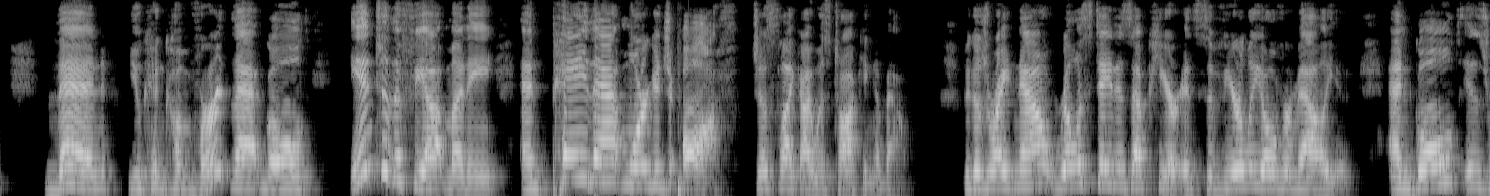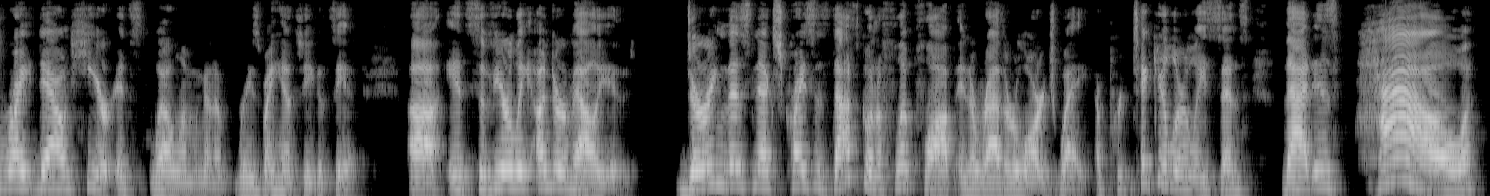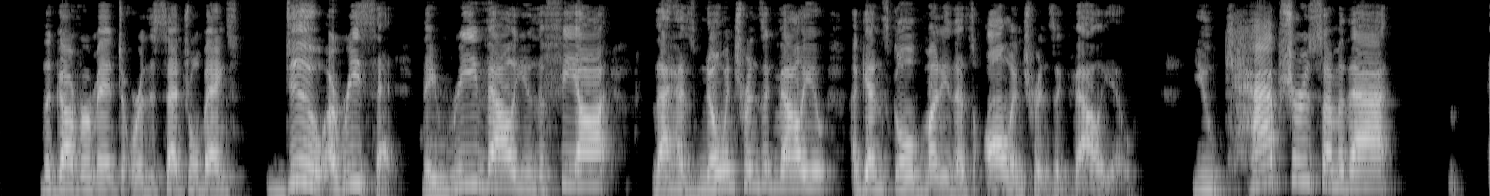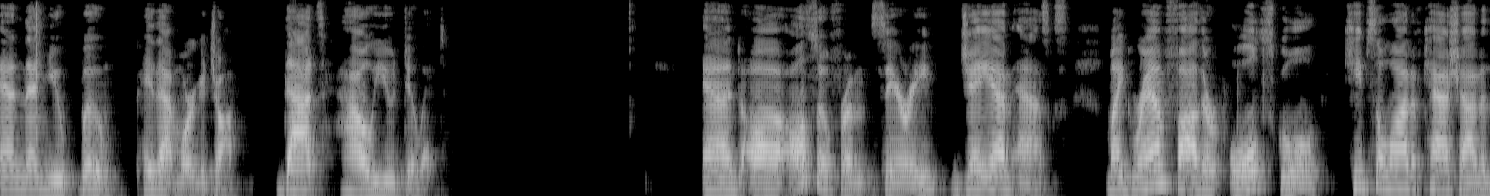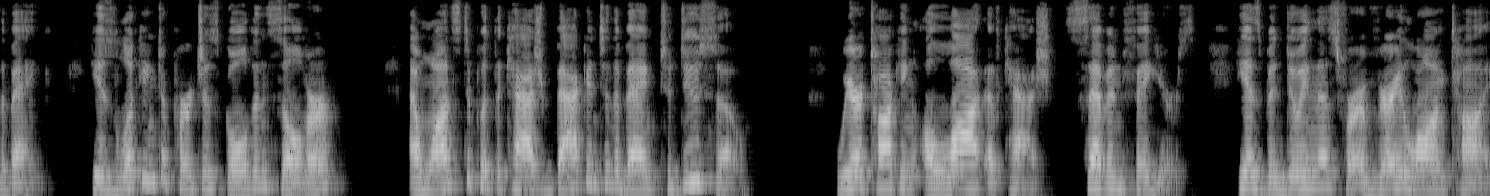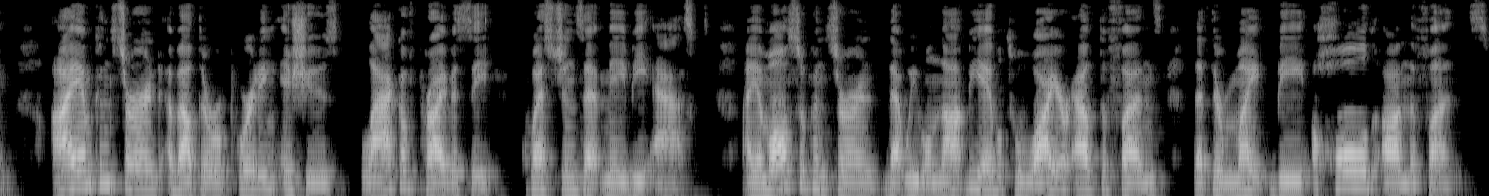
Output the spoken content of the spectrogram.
Then you can convert that gold into the fiat money and pay that mortgage off just like I was talking about. Because right now, real estate is up here, it's severely overvalued. And gold is right down here. It's, well, I'm going to raise my hand so you can see it. Uh, it's severely undervalued. During this next crisis, that's going to flip flop in a rather large way, uh, particularly since that is how the government or the central banks do a reset. They revalue the fiat that has no intrinsic value against gold money that's all intrinsic value. You capture some of that and then you, boom, pay that mortgage off. That's how you do it. And uh, also from Sari, JM asks, My grandfather, old school, keeps a lot of cash out of the bank. He is looking to purchase gold and silver and wants to put the cash back into the bank to do so. We are talking a lot of cash, seven figures. He has been doing this for a very long time. I am concerned about the reporting issues, lack of privacy, questions that may be asked. I am also concerned that we will not be able to wire out the funds, that there might be a hold on the funds.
